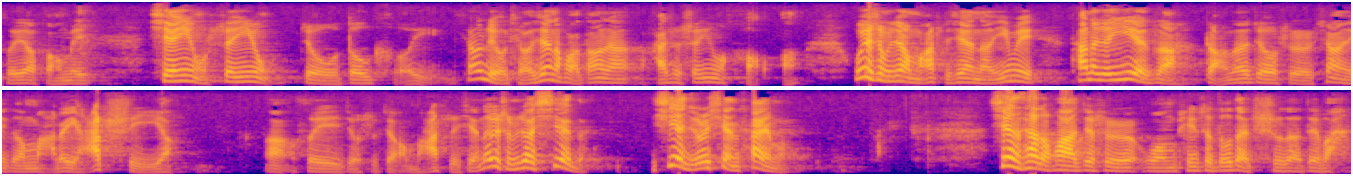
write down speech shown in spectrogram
所以要防霉。先用生用就都可以。像有条件的话，当然还是生用好啊。为什么叫马齿苋呢？因为它那个叶子啊，长得就是像一个马的牙齿一样啊，所以就是叫马齿苋。那为什么叫苋呢？苋就是苋菜嘛。苋菜的话，就是我们平时都在吃的，对吧？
